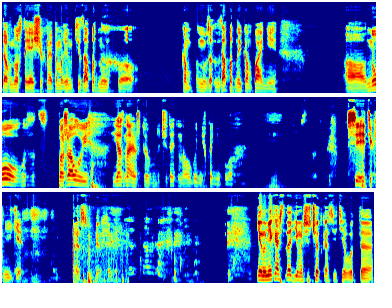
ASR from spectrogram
давно стоящих на этом рынке западных, э, ком, ну, за, западные компании. А, но, вот, пожалуй, я знаю, что я буду читать на новогодних каникулах. Все эти книги. Супер. Не, ну мне кажется, да, Дима сейчас четко осветил. Вот э,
